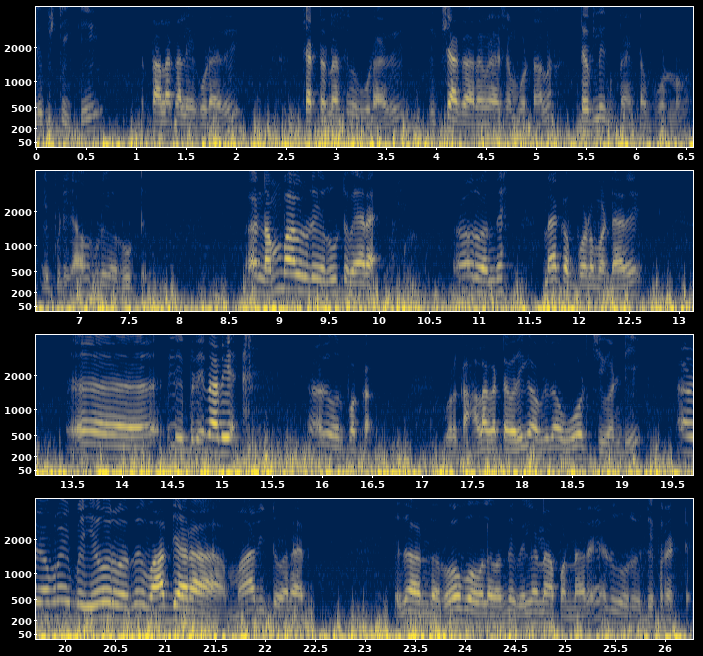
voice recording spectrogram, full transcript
லிப்ஸ்டிக்கு தலை கலையக்கூடாது சட்டை நசுங்கக்கூடாது ரிக்ஷாக்காரன் வேஷம் போட்டாலும் டெர்லின் பேண்ட்டை போடணும். இப்படி அவருடைய ரூட்டு நம்ம ஆளுடைய ரூட்டு வேறு. அவர் வந்து மேக்கப் போட மாட்டார். இப்படி நிறைய. அது ஒரு பக்கம். ஒரு காலகட்டம் வரைக்கும் அப்படி தான் ஓடிச்சு வண்டி. அதுக்கப்புறம் இப்போ இவர் வந்து வாத்தியாராக மாறிட்டு வராரு. ஏதோ அந்த ரோபோவில் வந்து வில்லனாக பண்ணார். அது ஒரு டிஃப்ரெண்ட்டு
